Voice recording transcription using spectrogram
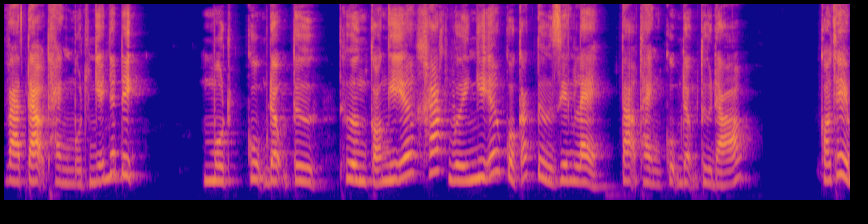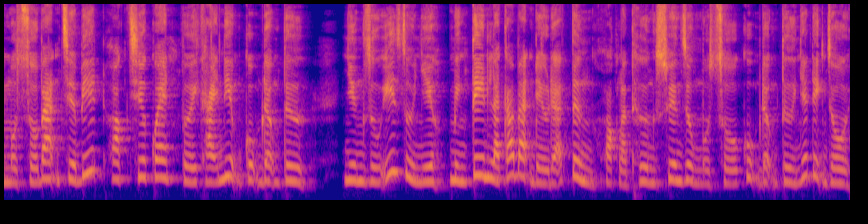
và tạo thành một nghĩa nhất định. Một cụm động từ thường có nghĩa khác với nghĩa của các từ riêng lẻ tạo thành cụm động từ đó. Có thể một số bạn chưa biết hoặc chưa quen với khái niệm cụm động từ, nhưng dù ít dù nhiều, mình tin là các bạn đều đã từng hoặc là thường xuyên dùng một số cụm động từ nhất định rồi.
